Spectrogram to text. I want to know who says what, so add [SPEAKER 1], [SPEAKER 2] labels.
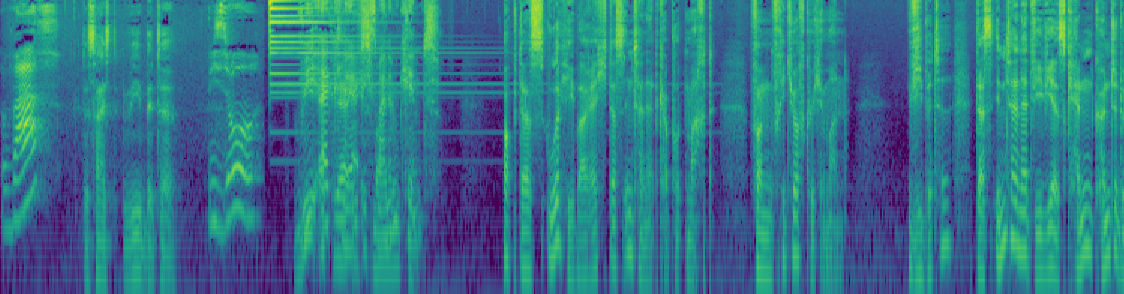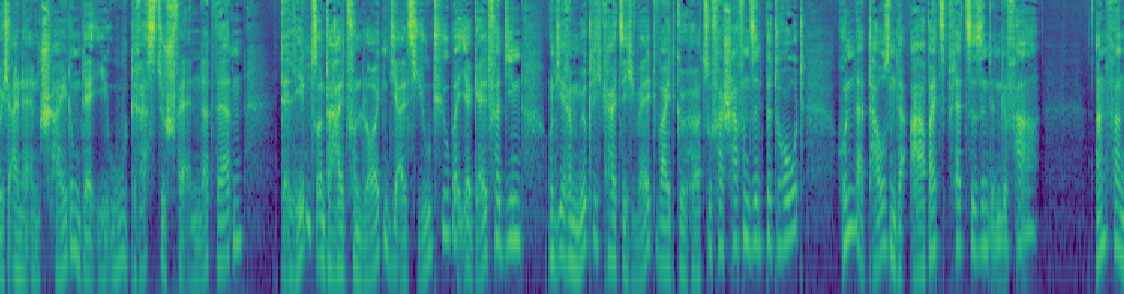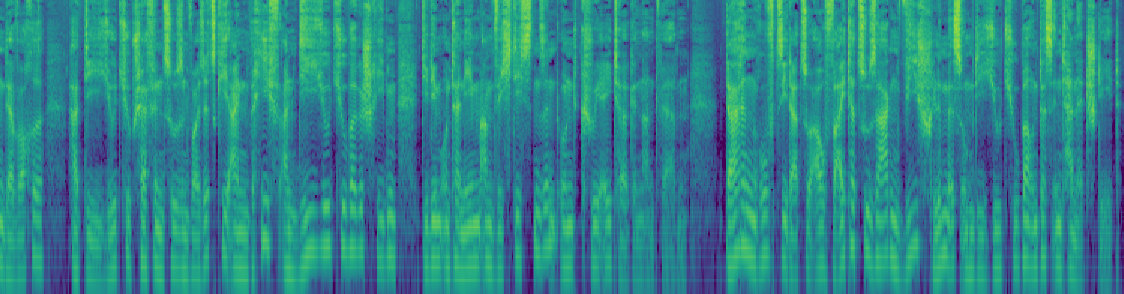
[SPEAKER 1] Was?
[SPEAKER 2] Das heißt, wie bitte?
[SPEAKER 1] Wieso?
[SPEAKER 3] Wie erkläre ich's meinem Kind?
[SPEAKER 4] Ob das Urheberrecht das Internet kaputt macht. Von Friedhof Küchemann. Wie bitte? Das Internet, wie wir es kennen, könnte durch eine Entscheidung der EU drastisch verändert werden? Der Lebensunterhalt von Leuten, die als YouTuber ihr Geld verdienen und ihre Möglichkeit, sich weltweit Gehör zu verschaffen, sind bedroht? Hunderttausende Arbeitsplätze sind in Gefahr? Anfang der Woche hat die YouTube-Chefin Susan Wojcicki einen Brief an die YouTuber geschrieben, die dem Unternehmen am wichtigsten sind und Creator genannt werden. Darin ruft sie dazu auf, weiter zu sagen, wie schlimm es um die YouTuber und das Internet steht.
